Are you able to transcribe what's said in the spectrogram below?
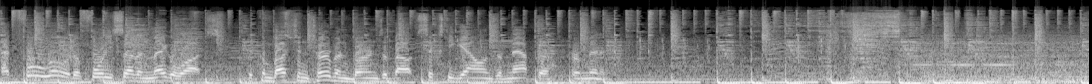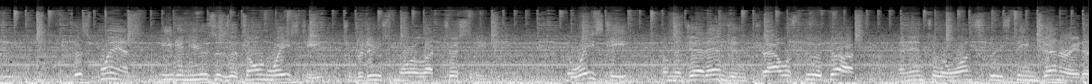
At full load of 47 megawatts, the combustion turbine burns about 60 gallons of naphtha per minute. This plant even uses its own waste heat to produce more electricity. The waste heat from the jet engine travels through a duct and into the once-through steam generator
